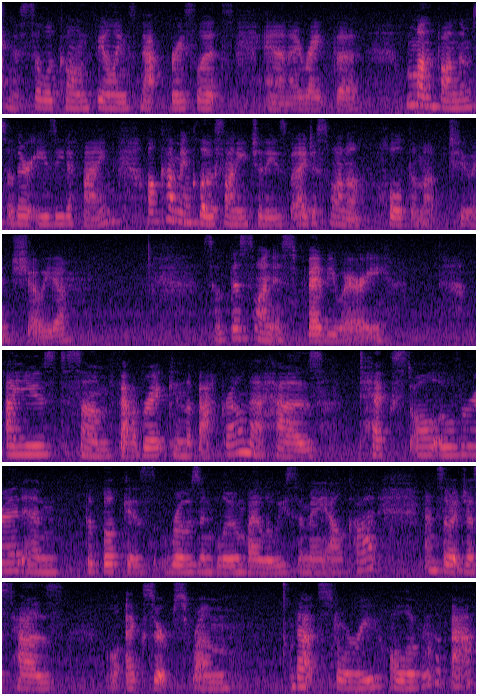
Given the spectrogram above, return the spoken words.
kind of silicone feeling snap bracelets. And I write the month on them so they're easy to find. I'll come in close on each of these, but I just want to hold them up too and show you. So this one is February. I used some fabric in the background that has text all over it and the book is Rose in Bloom by Louisa May Alcott and so it just has little excerpts from that story all over the back.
